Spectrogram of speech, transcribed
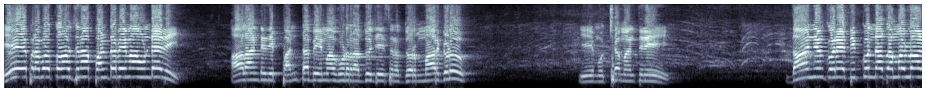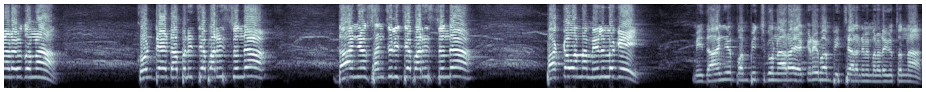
ఏ ప్రభుత్వం వచ్చినా పంట బీమా ఉండేది? అలాంటిది పంట బీమా కూడా రద్దు చేసిన దుర్మార్గుడు ఈ ముఖ్యమంత్రి. ధాన్యం కొనే దిక్కుందా తమ్ముళ్ళు అని అడుగుతున్నా. కొంటే డబ్బులు ఇచ్చే పరిస్థితి ఉందా ధాన్యం సంచులు ఇచ్చే పరిస్థితి ఉందా పక్క ఉన్న మిల్లులకి మీ ధాన్యం పంపించుకున్నారా? ఎక్కడికి పంపించారని మిమ్మల్ని అడుగుతున్నా.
